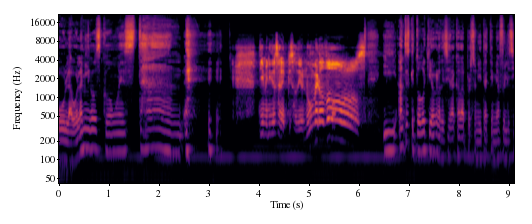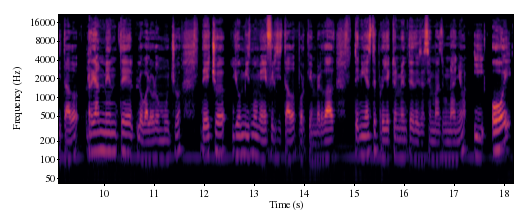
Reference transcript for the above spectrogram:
Hola, hola amigos, ¿cómo están? Bienvenidos al episodio número 2. Y antes que todo quiero agradecer a cada personita que me ha felicitado. Realmente lo valoro mucho. De hecho, yo mismo me he felicitado porque en verdad tenía este proyecto en mente desde hace más de un año. Y hoy,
